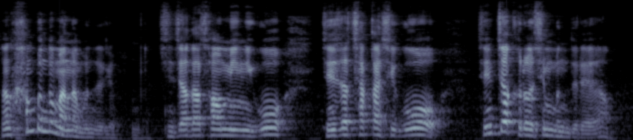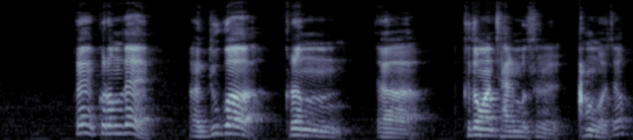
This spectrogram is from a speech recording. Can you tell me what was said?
저는 한 번도 만나본 적이 없습니다. 진짜 다 서민이고 진짜 착하시고 진짜 그러신 분들이에요. 그런데 어, 누가 그런 어, 그동안 잘못을 한 거죠?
